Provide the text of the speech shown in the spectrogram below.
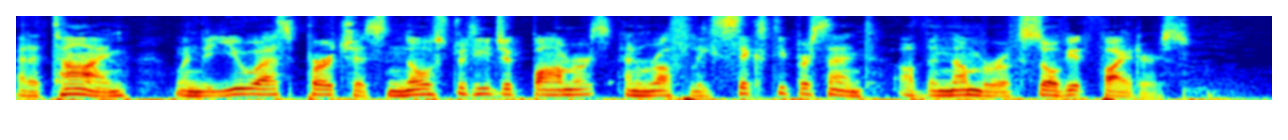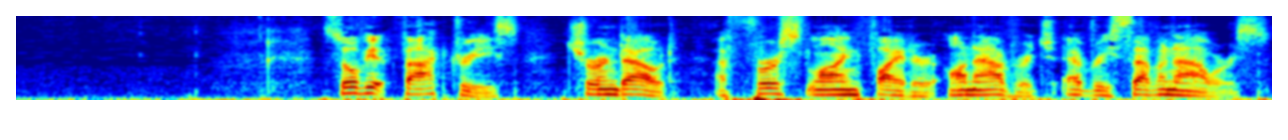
at a time when the US purchased no strategic bombers and roughly 60% of the number of Soviet fighters. Soviet factories churned out a first-line fighter on average every seven hours,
